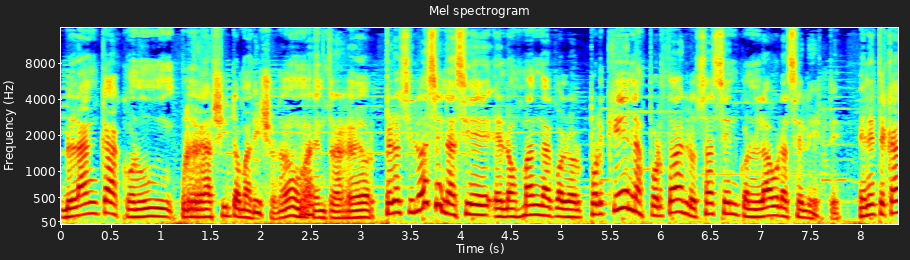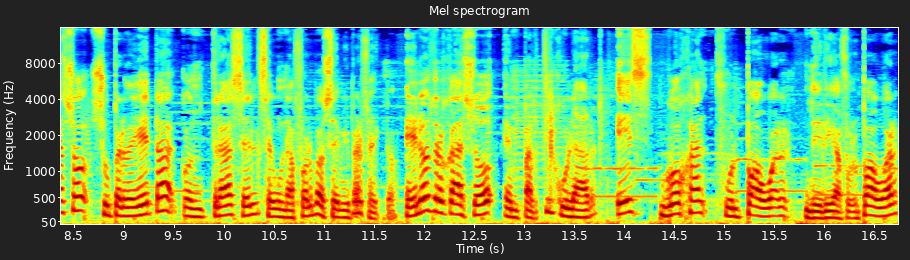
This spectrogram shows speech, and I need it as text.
blancas con un rayito amarillo, ¿no? Entre alrededor. Pero si lo hacen así en los manga color, ¿por qué en las portadas los hacen con el aura celeste? En este caso, Super Vegeta contra Cell segunda forma o semi-perfecto. El otro caso, en particular, es Gohan Full Power, diría Full Power,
